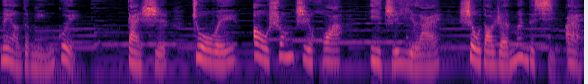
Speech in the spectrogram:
那样的名贵。但是，作为傲霜之花，一直以来受到人们的喜爱。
